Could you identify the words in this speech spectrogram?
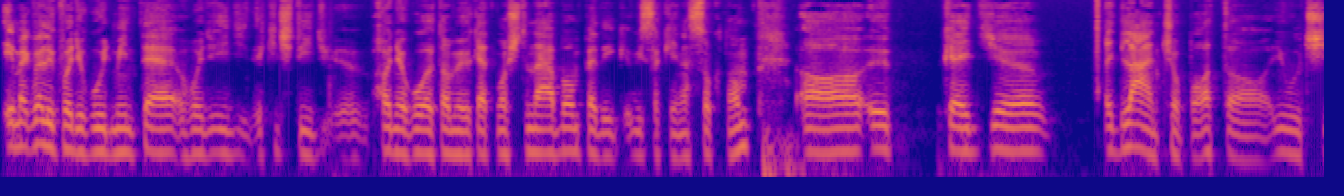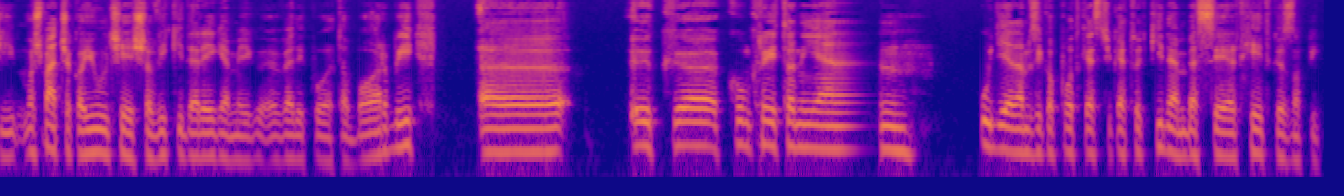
én meg velük vagyok úgy, mint te, hogy így kicsit így hanyagoltam őket mostanában, pedig vissza kéne szoknom. Uh, ők egy egy lánycsapat, a Julcsi, most már csak a Julcsi és a Viki, de régen még velük volt a Barbie. Ö, ők konkrétan ilyen úgy jellemzik a podcastjüket, hogy ki nem beszélt hétköznapi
